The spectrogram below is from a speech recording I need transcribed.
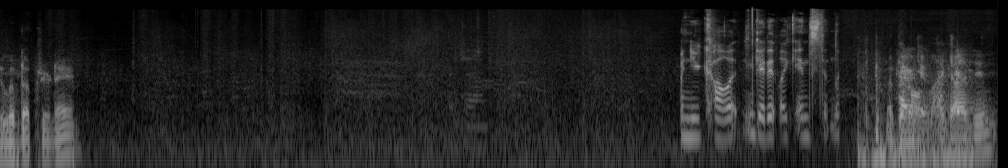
Well, you lived up to your name. When you call it and get it like instantly. Oh my god, dude.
